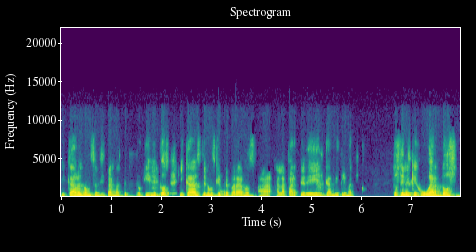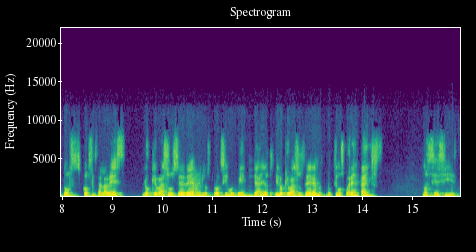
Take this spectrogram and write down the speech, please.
y cada vez vamos a necesitar más petroquímicos y cada vez tenemos que prepararnos a la parte del cambio climático. Entonces tienes que jugar dos, dos cosas a la vez lo que va a suceder en los próximos 20 años y lo que va a suceder en los próximos 40 años. No sé si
